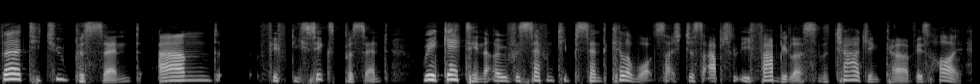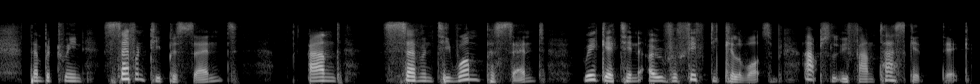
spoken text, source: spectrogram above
32% and 56%, we're getting over 70% kilowatts. That's just absolutely fabulous. The charging curve is high. Then between 70% and 71%, we're getting over 50 kilowatts. Absolutely fantastic. Dick.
